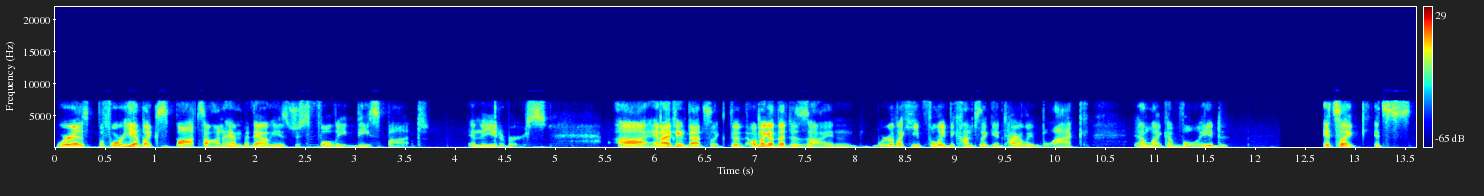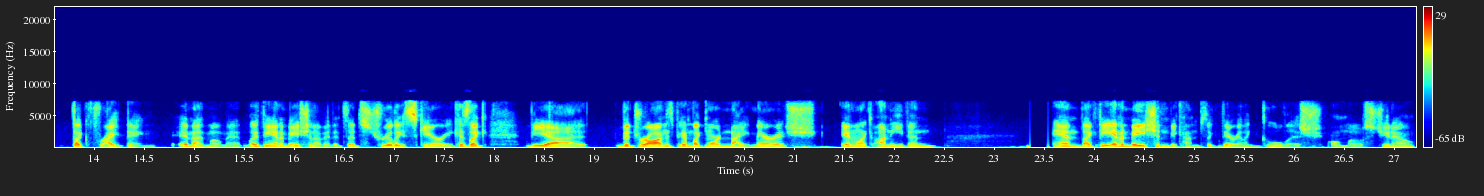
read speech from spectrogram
Whereas before he had like spots on him, but now he's just fully the spot in the universe. Uh, and I think that's like the oh my god that design where like he fully becomes like entirely black and like a void. It's like it's like frightening in that moment, like the animation of it. It's it's truly scary because like the uh the drawings become like more nightmarish and like uneven and like the animation becomes like very like ghoulish almost, you know,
